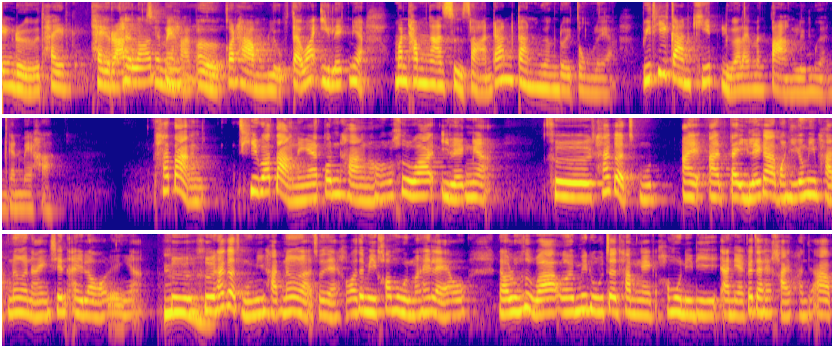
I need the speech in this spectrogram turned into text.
ง หรือไทยไทยรัฐไทยรัฐใช่ไหมคะเออก็ทำหรือแต่ว่า e l e c เนี่ยมันทำงานสื่อสารด้านการเมืองโดยตรงเลยอะวิธีการคิดหรืออะไรมันต่างหรือเหมือนกันไหมคะถ้าต่างคิดว่าต่างในแง่ต้นทางเนาะก็คือว่า ELECT เนี่ยคือถ้าเกิดสมมติ ไออะแต่ ELECT อะบางทีก็มี partner นะอย่างเช่น iLaw อะไรเงี้ยคือคือถ้าเกิดสมมติมี partner อะส่วนใหญ่เขาก็จะมีข้อมูลมาให้แล้วแล้วรู้สึกว่าเอ้ยไม่รู้จะทำไงกับข้อมูลนี้ดีอันเนี้ยก็จะคล้ายๆ Punch Up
